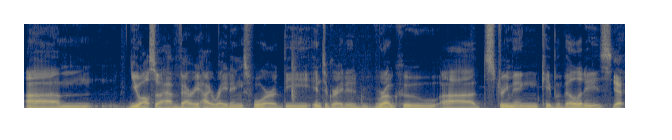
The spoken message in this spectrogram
Um, you also have very high ratings for the integrated Roku uh, streaming capabilities. Yep.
